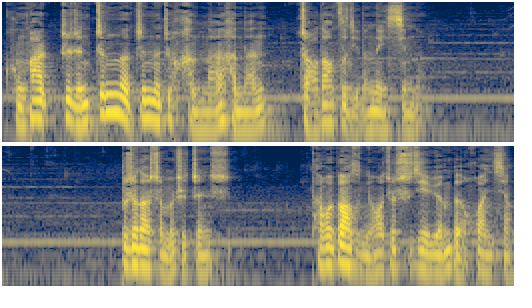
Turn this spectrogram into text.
恐怕这人真的真的就很难很难找到自己的内心了。不知道什么是真实，他会告诉你哦，这世界原本幻象，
